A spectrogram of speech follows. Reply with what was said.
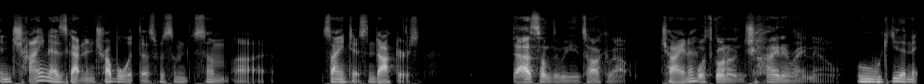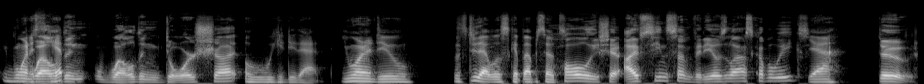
And China has gotten in trouble with this with some some uh, scientists and doctors. that's something we need to talk about. China. What's going on in China right now? Ooh, we could do that. You want to skip? Welding welding doors shut. Oh, we could do that. You want to do? Let's do that. We'll skip episodes. Holy shit! I've seen some videos the last couple weeks, Yeah. dude.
